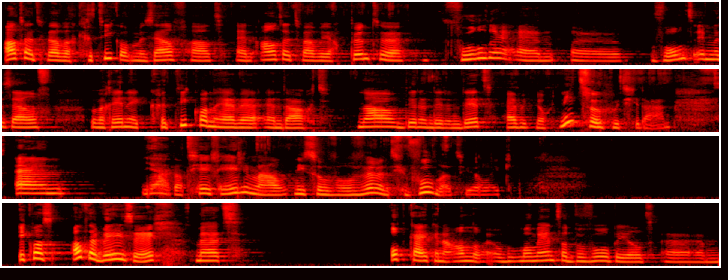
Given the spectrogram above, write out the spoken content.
altijd wel weer kritiek op mezelf had en altijd wel weer punten voelde en uh, vond in mezelf waarin ik kritiek kon hebben en dacht, nou, dit en dit en dit heb ik nog niet zo goed gedaan. En ja, dat geeft helemaal niet zo'n vervullend gevoel natuurlijk. Ik was altijd bezig met opkijken naar anderen. Op het moment dat bijvoorbeeld ehm,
